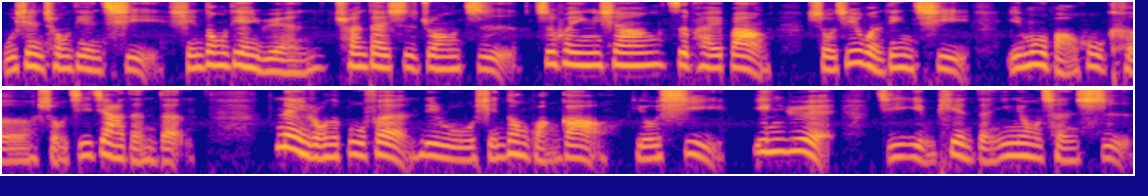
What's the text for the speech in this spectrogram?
无线充电器、行动电源、穿戴式装置、智慧音箱、自拍棒、手机稳定器、荧幕保护壳、手机架等等。内容的部分，例如行动广告、游戏、音乐及影片等应用程式。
